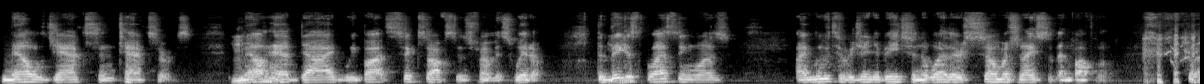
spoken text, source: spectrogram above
Mel Jackson Tax Service. Mhm. Mel had died. We bought six offices from his widow. The biggest blessing was I moved to Virginia Beach, and the weather's so much nicer than Buffalo. So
